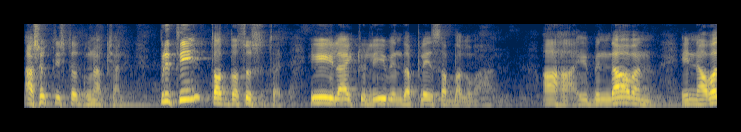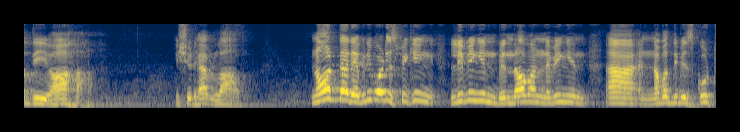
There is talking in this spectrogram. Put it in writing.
Asaktistat gunakshane. Priti tat vasusutari. He like to live in the place of Bhagavan. Aha, in Vrindavan, in Navadip, aha. You should have love. Not that everybody speaking, living in Vrindavan, living in uh, is good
